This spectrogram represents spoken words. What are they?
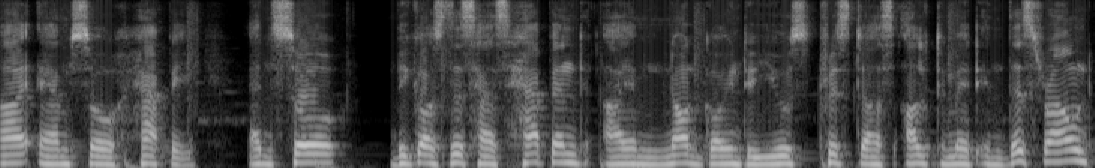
I am so happy. And so, because this has happened, I am not going to use Trista's ultimate in this round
